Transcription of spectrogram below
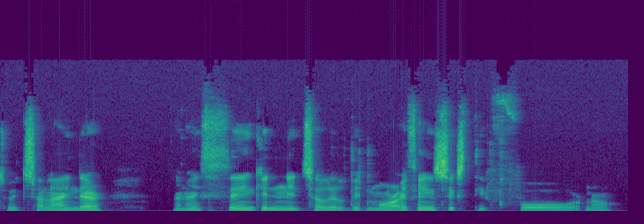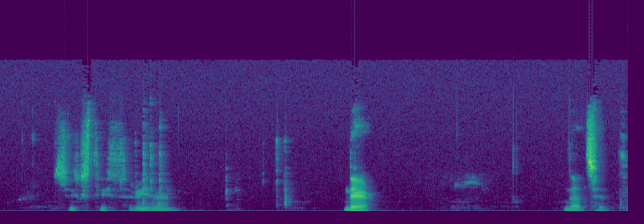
so it's aligned there. And I think it needs a little bit more. I think 64 no 63 then. There. That's it.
